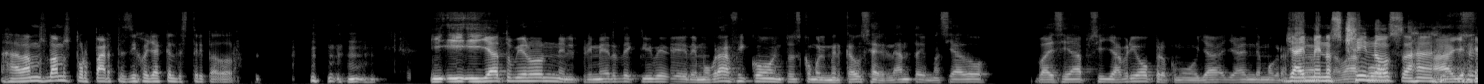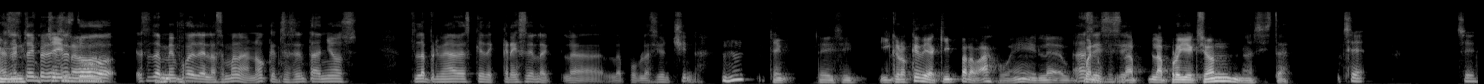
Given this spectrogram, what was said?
Ajá, vamos, vamos por partes, dijo Jack el Destripador. Y, ya tuvieron el primer declive demográfico, entonces como el mercado se adelanta demasiado, va a decir, ah, pues sí, ya abrió, pero como ya, ya en demografía. Ya hay menos chinos, ajá. Ah, ya eso, también fue de la semana, ¿no? Que en 60 años es la primera vez que decrece la, la, población china. Sí, sí, sí. Y creo que de aquí para abajo, ¿eh? Ah, bueno, la proyección así está. Sí. Sí,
